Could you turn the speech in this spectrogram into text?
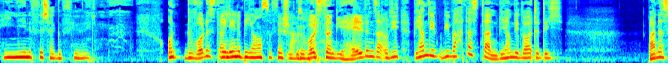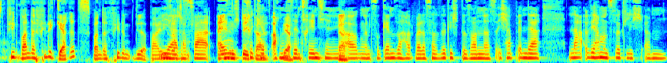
Helene Fischer gefühlt. Und du wolltest dann, Helene Beyoncé Fischer. du wolltest dann die Heldin sein. Und wie, wie haben die, wie war das dann? Wie haben die Leute dich, waren das viel, waren da viele Gerrits? Waren da viele, die dabei, Ja, das haben, war, also ich krieg da- jetzt auch ein ja. bisschen Tränchen in die Ja. Augen und so Gänsehaut, weil das war wirklich besonders. Ich habe in der, na, wir haben uns wirklich ähm,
